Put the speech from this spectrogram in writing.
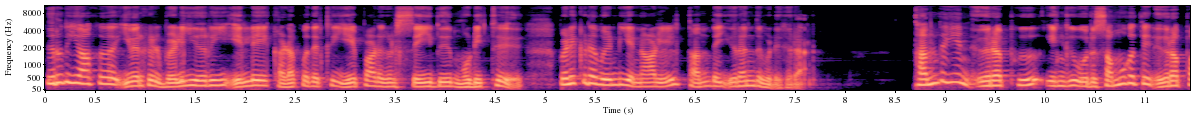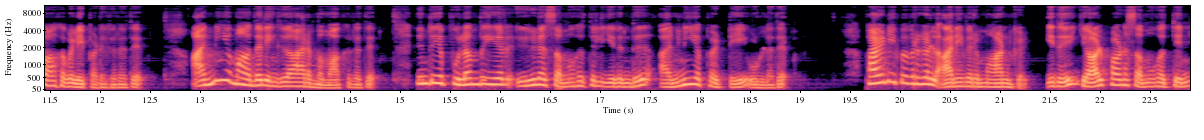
இறுதியாக இவர்கள் வெளியேறி எல்லையை கடப்பதற்கு ஏற்பாடுகள் செய்து முடித்து வெளிக்கிட வேண்டிய நாளில் தந்தை இறந்து விடுகிறார். தந்தையின் இறப்பு இங்கு ஒரு சமூகத்தின் இறப்பாக வெளிப்படுகிறது. அந்நியமாதல் இங்கு ஆரம்பமாகிறது. இன்றைய புலம்பெயர் ஈழ சமூகத்தில் இருந்து அந்நியப்பட்டே உள்ளது. பயணிப்பவர்கள் அனைவரும் ஆண்கள். இது யாழ்ப்பாண சமூகத்தின்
